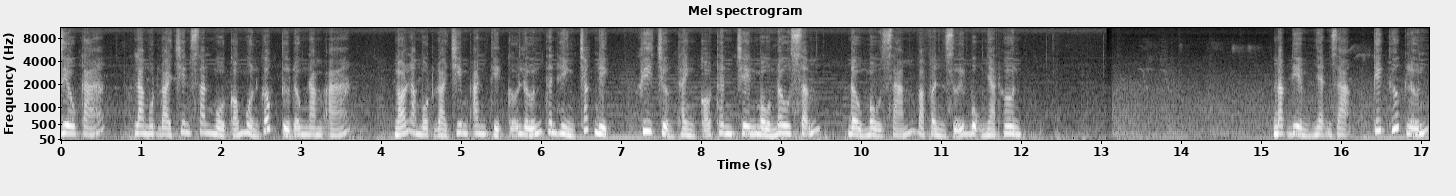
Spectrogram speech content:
Diều cá là một loài chim săn mồi có nguồn gốc từ Đông Nam Á. Nó là một loài chim ăn thịt cỡ lớn thân hình chắc nịch, khi trưởng thành có thân trên màu nâu sẫm, đầu màu xám và phần dưới bụng nhạt hơn. Đặc điểm nhận dạng, kích thước lớn,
